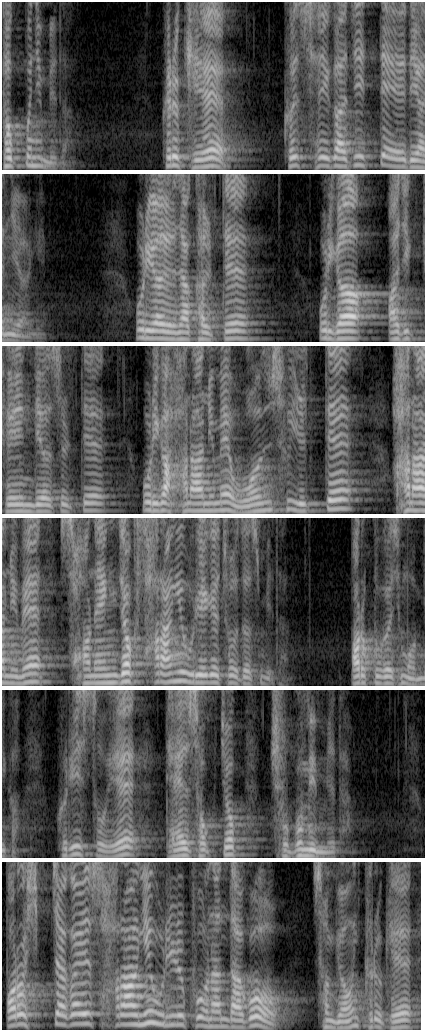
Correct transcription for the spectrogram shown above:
덕분입니다. 그렇기에 그 세 가지 때에 대한 이야기. 우리가 연약할 때, 우리가 아직 죄인 되었을 때, 우리가 하나님의 원수일 때 하나님의 선행적 사랑이 우리에게 주어졌습니다. 바로 그것이 뭡니까? 그리스도의 대속적 죽음입니다. 바로 십자가의 사랑이 우리를 구원한다고 성경은 그렇게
